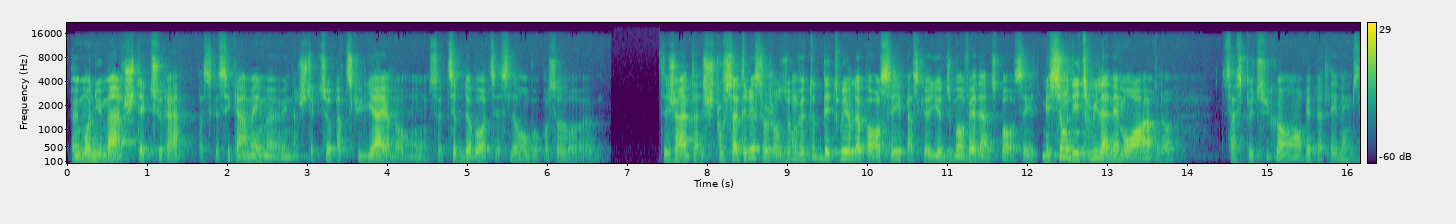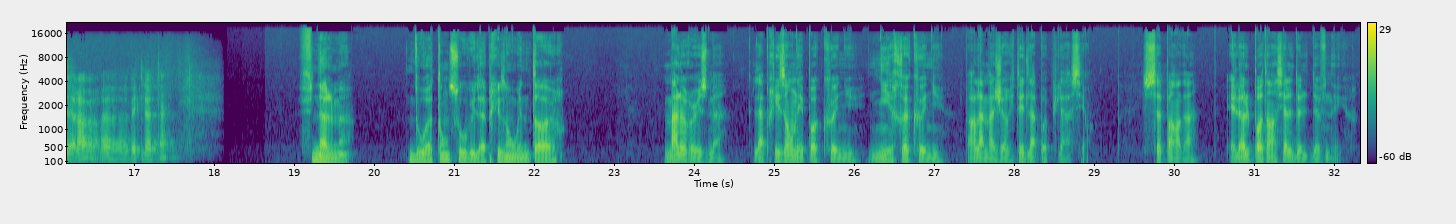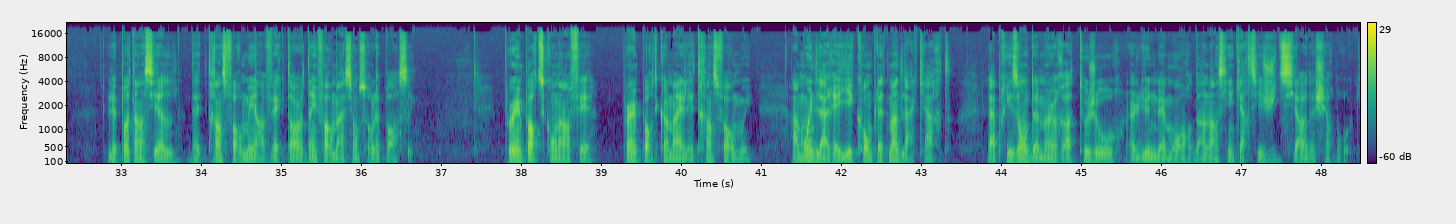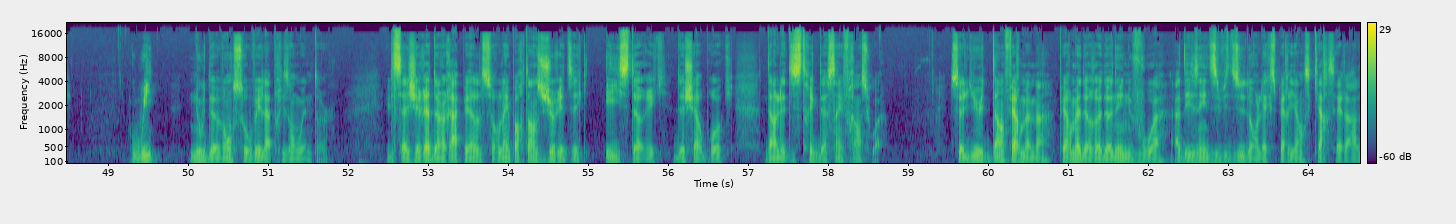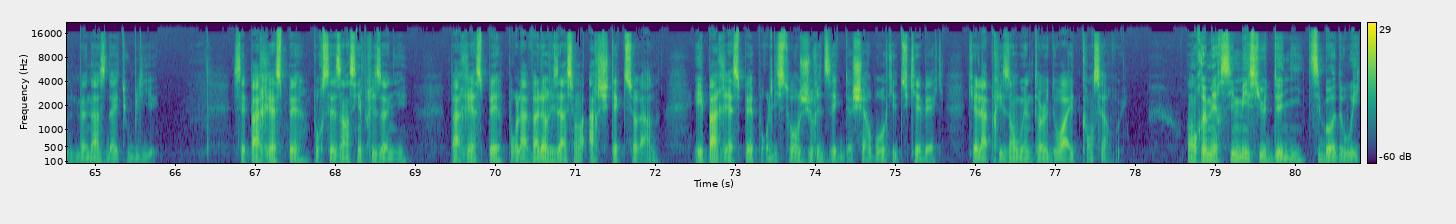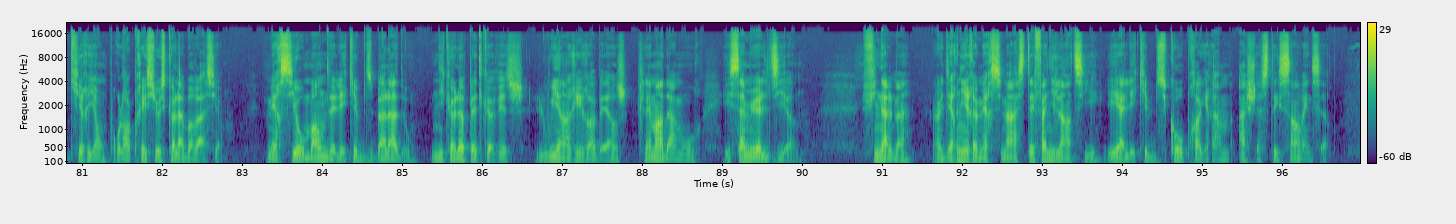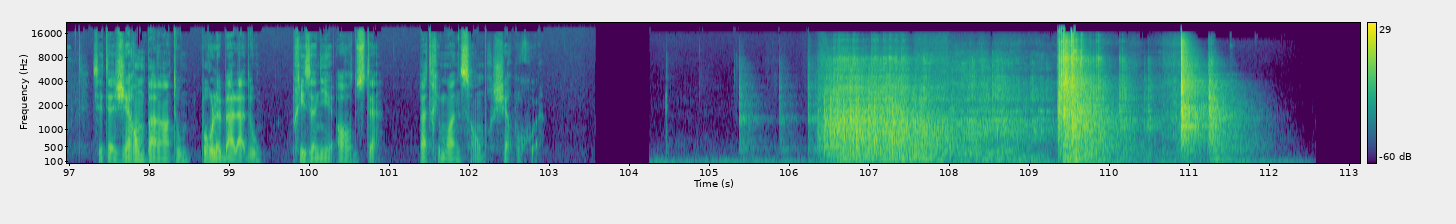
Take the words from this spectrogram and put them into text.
un, monument architectural, parce que c'est quand même une architecture particulière. ce type de bâtisse-là, on ne voit pas ça euh, je trouve ça triste aujourd'hui. On veut tout détruire le passé parce qu'il y a du mauvais dans du passé. Mais si on détruit la mémoire, là, ça se peut-tu qu'on répète les mêmes erreurs euh, avec le temps? Finalement, doit-on sauver la prison Winter? Malheureusement, la prison n'est pas connue ni reconnue par la majorité de la population. Cependant, elle a le potentiel de le devenir, le potentiel d'être transformée en vecteur d'information sur le passé. Peu importe ce qu'on en fait, peu importe comment elle est transformée, à moins de la rayer complètement de la carte, la prison demeurera toujours un lieu de mémoire dans l'ancien quartier judiciaire de Sherbrooke. Oui, nous devons sauver la prison Winter. Il s'agirait d'un rappel sur l'importance juridique et historique de Sherbrooke dans le district de Saint-François. Ce lieu d'enfermement permet de redonner une voix à des individus dont l'expérience carcérale menace d'être oubliée. C'est par respect pour ces anciens prisonniers, par respect pour la valorisation architecturale et par respect pour l'histoire juridique de Sherbrooke et du Québec que la prison Winter doit être conservée. On remercie messieurs Denis, Thibodeau et Quirion pour leur précieuse collaboration. Merci aux membres de l'équipe du Balado, Nicolas Petkovitch, Louis-Henri Roberge, Clément Damour et Samuel Dionne. Finalement, un dernier remerciement à Stéphanie Lantier et à l'équipe du co-programme HST 127. C'était Jérôme Parenteau pour le balado Prisonnier hors du temps, patrimoine sombre cher pourquoi.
